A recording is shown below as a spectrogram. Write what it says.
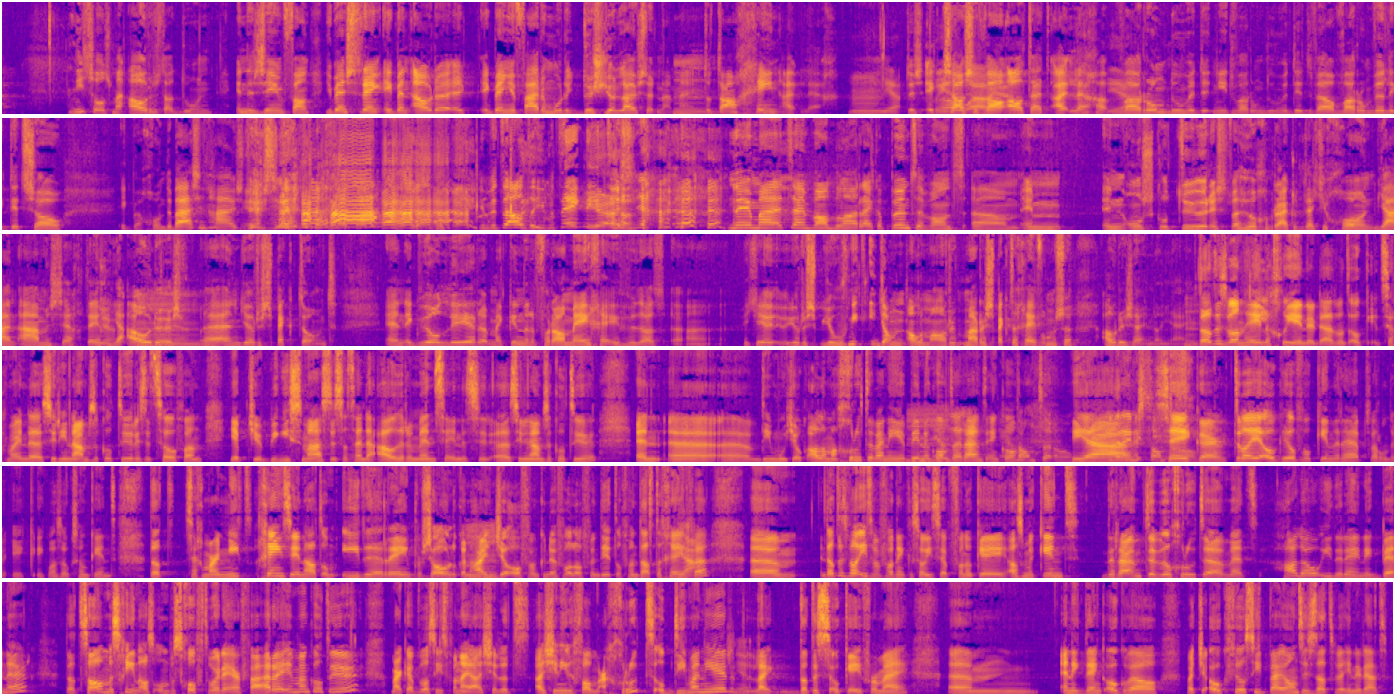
niet zoals mijn ouders dat doen. In de zin van, je bent streng, ik ben ouder, ik, ik ben je vader, moeder, dus je luistert naar mij. Hmm. Totaal geen uitleg. Mm, ja. Dus ik zou ze wel altijd uitleggen, waarom doen we dit niet, waarom doen we dit wel, waarom wil ik dit zo. Ik ben gewoon de baas in huis, dus je betaalt de hypotheek niet. Dus ja. Nee, maar het zijn wel belangrijke punten, want um, in in onze cultuur is het wel heel gebruikelijk dat je gewoon ja en amen zegt tegen je ouders mm. hè, en je respect toont. En ik wil leren, mijn kinderen vooral meegeven dat uh, Weet je, je, hoeft niet Jan allemaal maar respect te geven omdat ze ouder zijn dan jij. Dat is wel een hele goede inderdaad. Want ook zeg maar in de Surinaamse cultuur is het zo van... je hebt je bigisma's, dus dat zijn de oudere mensen in de eh, Surinaamse cultuur. En eh, eh, die moet je ook allemaal groeten wanneer je binnenkomt en ruimte inkomt. Tante, oom. Ja, Iedereen is tante, zeker. Terwijl je ook heel veel kinderen hebt, waaronder ik, ik was ook zo'n kind, dat zeg maar niet geen zin had om iedereen persoonlijk een handje of een knuffel of een dit of een dat te geven. Ehm, dat is wel iets waarvan ik zoiets heb van oké, als mijn kind de ruimte wil groeten met hallo iedereen, ik ben er. Dat zal misschien als onbeschoft worden ervaren in mijn cultuur. Maar ik heb wel zoiets van, nou ja, als je, dat, als je in ieder geval maar groet op die manier, Ja. like, dat is oké voor mij. Ehm, en ik denk ook wel, wat je ook veel ziet bij ons, is dat we inderdaad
